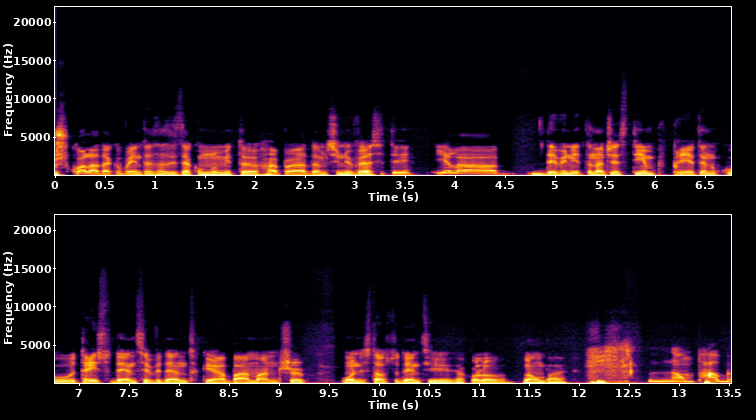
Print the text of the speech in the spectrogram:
Școala, dacă vă interesează, este acum numită Harper Adams University. El a devenit în acest timp prieten cu trei studenți, evident, că era barman și unde stau studenții acolo la un bar. La un pub.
